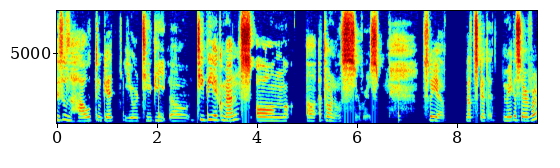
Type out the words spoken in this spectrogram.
this is how to get your TP uh, TPA commands on uh, Aternos servers. So yeah, let's get it. Make a server,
